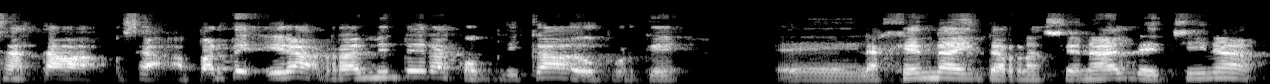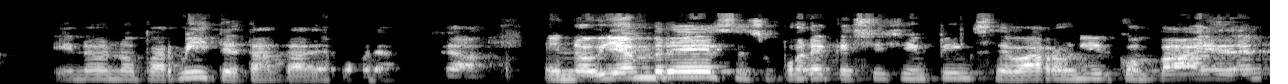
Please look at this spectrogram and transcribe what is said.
ya estaba, o sea, aparte era, realmente era complicado porque eh, la agenda internacional de China y no, no permite tanta demora. O sea, en noviembre se supone que Xi Jinping se va a reunir con Biden,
